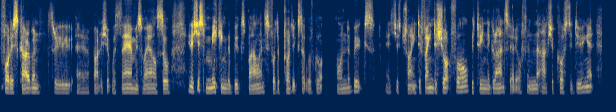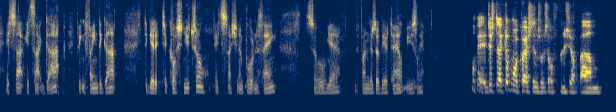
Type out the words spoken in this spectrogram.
Forest Carbon through uh, partnership with them as well. So, you know, it's just making the books balance for the projects that we've got on the books. It's just trying to find a shortfall between the grants very often the actual cost of doing it. It's that it's that gap. If we can find a gap to get it to cost neutral, it's such an important thing. So yeah, the funders are there to help usually. Okay, just a couple more questions. We'll sort of finish up. Um,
